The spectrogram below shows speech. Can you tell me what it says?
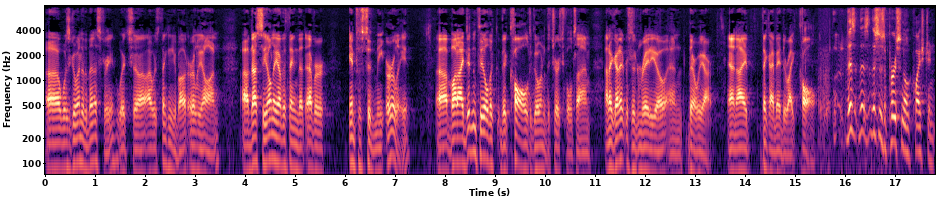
uh, was go into the ministry, which uh, I was thinking about early on. Uh, that's the only other thing that ever interested me early. Uh, but I didn't feel the, the call to go into the church full time, and I got interested in radio, and there we are. And I think I made the right call. This, this, this is a personal question.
